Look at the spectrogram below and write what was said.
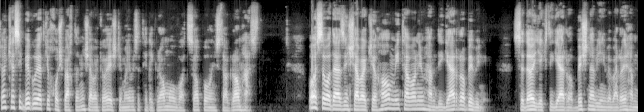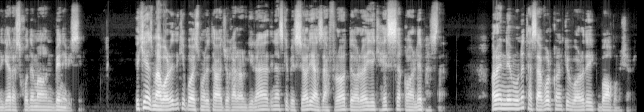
شاید کسی بگوید که خوشبختانه شبکه های اجتماعی مثل تلگرام و واتساپ و اینستاگرام هست. با استفاده از این شبکه ها می توانیم همدیگر را ببینیم. صدای یکدیگر را بشنویم و برای همدیگر از خودمان بنویسیم. یکی از مواردی که باعث مورد توجه قرار گیرد این است که بسیاری از افراد دارای یک حس غالب هستند. برای نمونه تصور کنید که وارد یک باغ می شوید.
